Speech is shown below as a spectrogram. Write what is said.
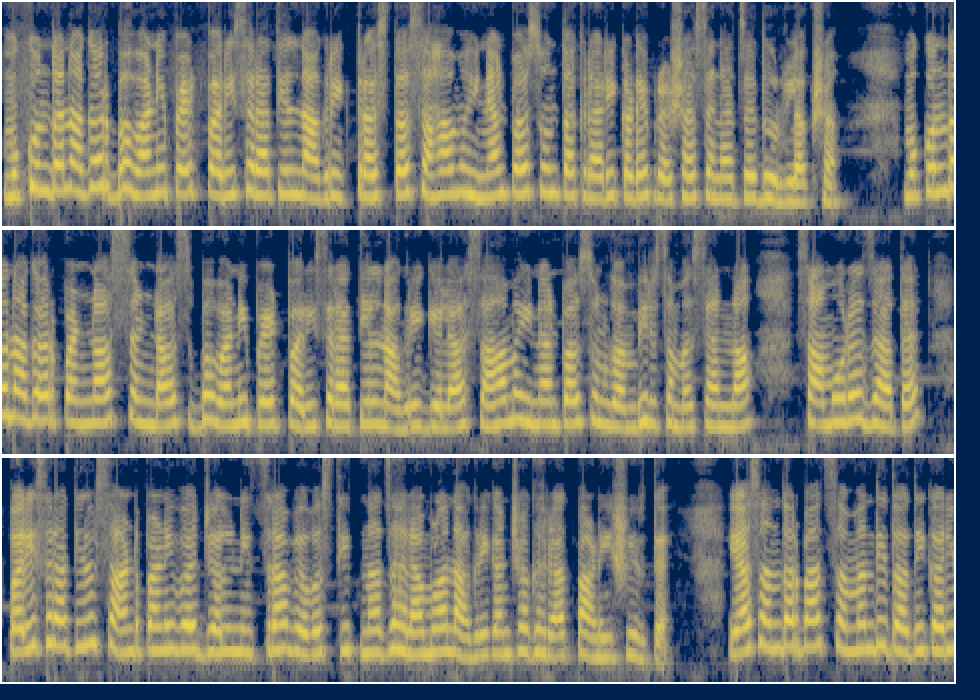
मुकुंदनगर भवानीपेठ परिसरातील नागरिक त्रस्त सहा महिन्यांपासून तक्रारीकडे प्रशासनाचे दुर्लक्ष. मुकुंदनगर पन्नास संडास भवानीपेठ परिसरातील नागरिक गेल्या सहा महिन्यांपासून गंभीर समस्यांना सामोरे जात आहेत. परिसरातील सांडपाणी व जलनिचरा व्यवस्थित न झाल्यामुळे नागरिकांच्या घरात पाणी शिरते. या संदर्भात संबंधित अधिकारी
